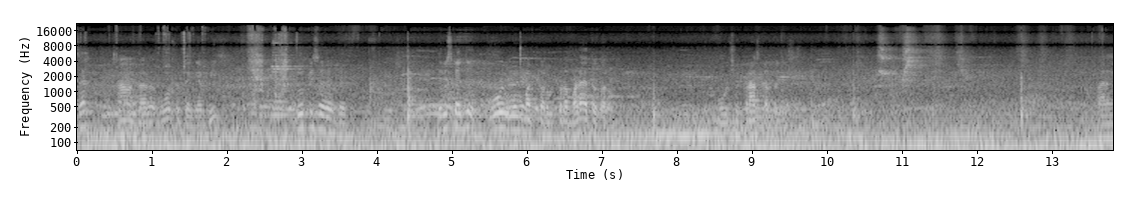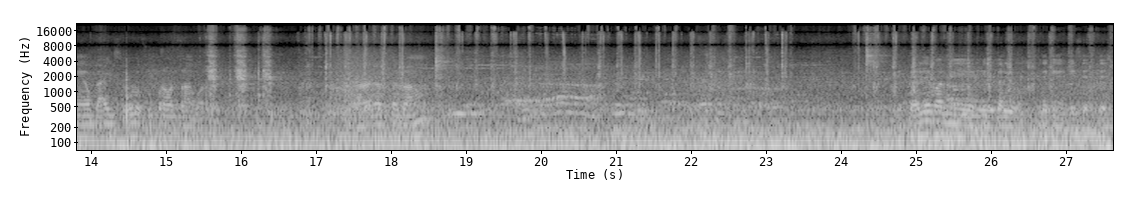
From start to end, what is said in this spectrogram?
சார் ஆ சார் ஓட்டு thank you piece to piece sir पीस टू पीस है सर तो मिस कर दूँ वो वो मत करो थोड़ा बड़ा है तो करो वो उसको क्रॉस कर दो जैसे பாருங்க என் காய்ஸ் எவ்வளோ சூப்பராக வெட்டுறாங்க பாருங்க அழகாக தள்ளுறாங்க ये पहले बार मैं ये डिश कर रही हूँ देखेंगे कैसे टेस्ट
